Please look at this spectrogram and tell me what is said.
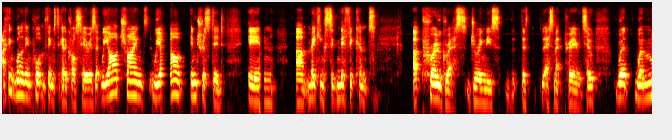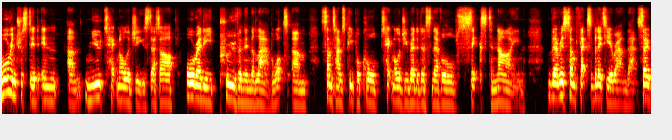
I think one of the important things to get across here is that we are trying, we are interested in um, making significant uh, progress during these the, the SMEP period. So we're, we're more interested in um, new technologies that are already proven in the lab, what um, sometimes people call technology readiness level six to nine. There is some flexibility around that. So,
